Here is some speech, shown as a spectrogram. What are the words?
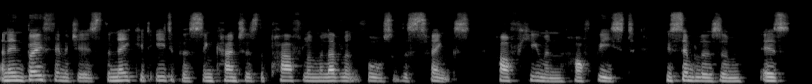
And in both images, the naked Oedipus encounters the powerful and malevolent force of the Sphinx, half human, half beast, whose symbolism is,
